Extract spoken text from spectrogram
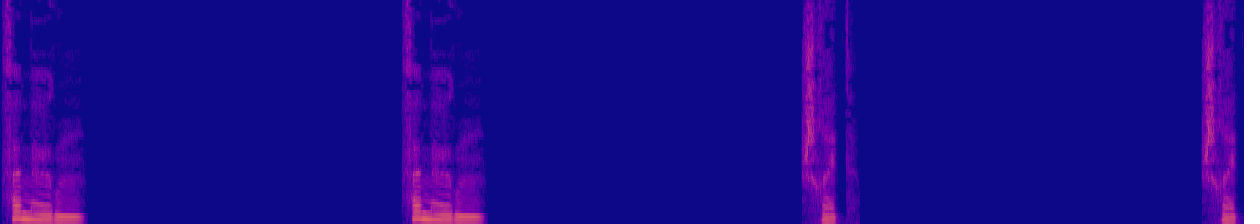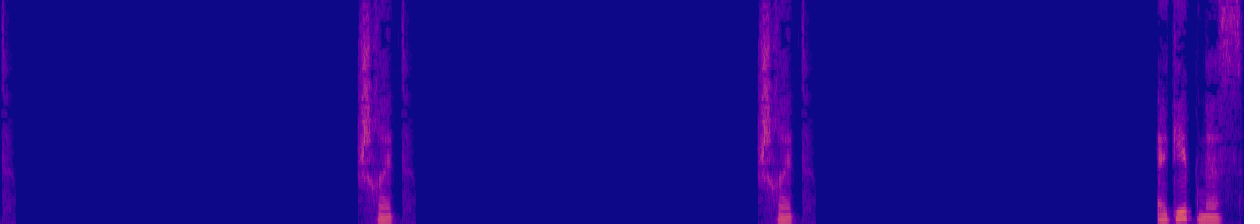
Vermögen. Vermögen Schritt. Schritt. Schritt. Schritt. Ergebnis.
